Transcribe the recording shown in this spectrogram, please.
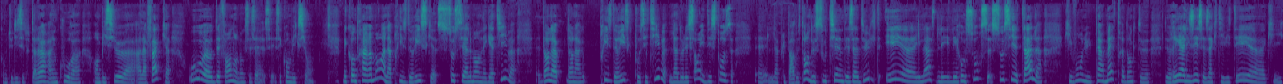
comme tu disais tout à l'heure, à un cours ambitieux à, la fac ou défendre donc ses, convictions. Mais contrairement à la prise de risque socialement négative, dans la, dans la prise de risque positive, l'adolescent il dispose euh, la plupart du temps de soutien des adultes et euh, il a les, ressources sociétales qui vont lui permettre donc de, réaliser ces activités euh, qui,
